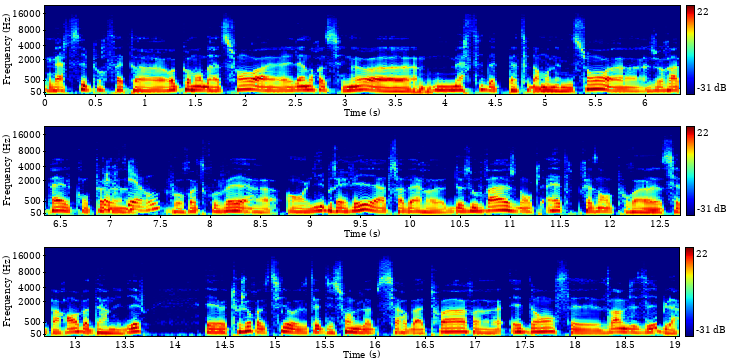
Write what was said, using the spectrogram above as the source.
Merci pour cette euh, recommandation, euh, Hélène Rossino. Euh, merci d'être passée dans mon émission. Je rappelle qu'on peut vous. vous. retrouver en librairie à travers deux ouvrages, donc Être présent pour ses parents, votre dernier livre, et toujours aussi aux éditions de l'Observatoire, Aidant ses invisibles.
